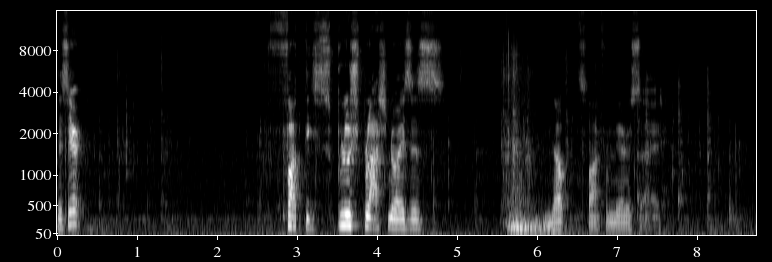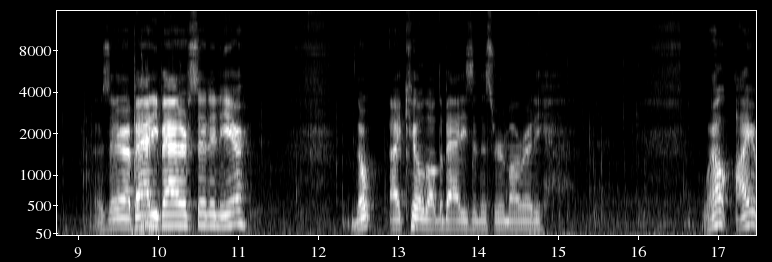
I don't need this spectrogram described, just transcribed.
This area... Fuck these sploosh splash noises. Nope, it's locked from the other side. Is there a baddie Batterson in here? Nope, I killed all the baddies in this room already. Well, I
